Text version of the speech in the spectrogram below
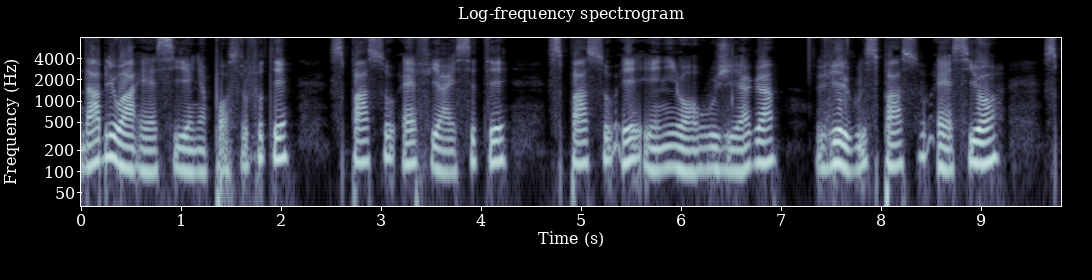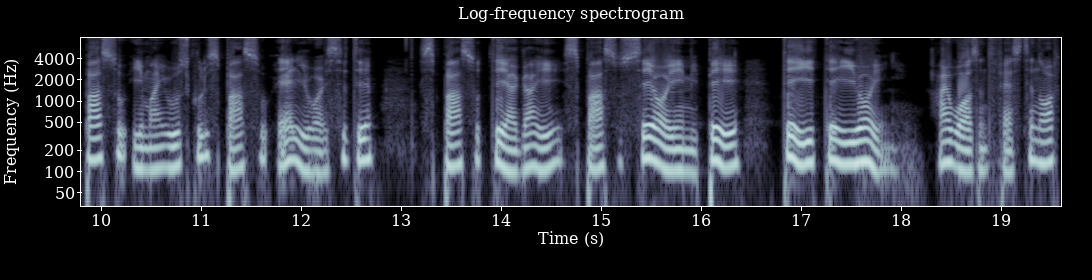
W-A-S-N apóstrofo T, espaço F-A-S-T, espaço E-N-O-U-G-H, vírgula, espaço S-O, espaço I maiúsculo, espaço L-O-S-T, espaço T-H-E, espaço C-O-M-P-E, T-I-T-I-O-N. I wasn't fast enough,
